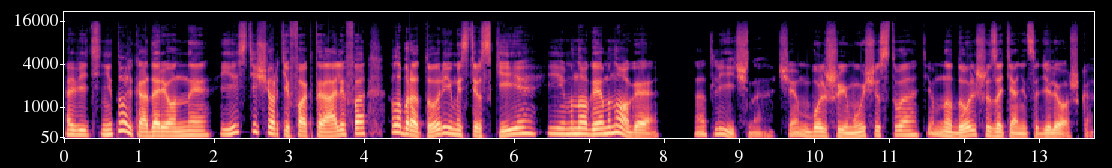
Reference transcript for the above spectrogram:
а ведь не только одаренные. Есть еще артефакты Алифа, лаборатории, мастерские и многое-многое. Отлично. Чем больше имущества, тем надольше затянется дележка.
